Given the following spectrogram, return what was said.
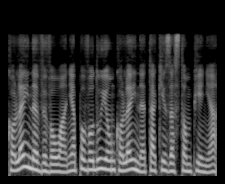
Kolejne wywołania powodują kolejne takie zastąpienia.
